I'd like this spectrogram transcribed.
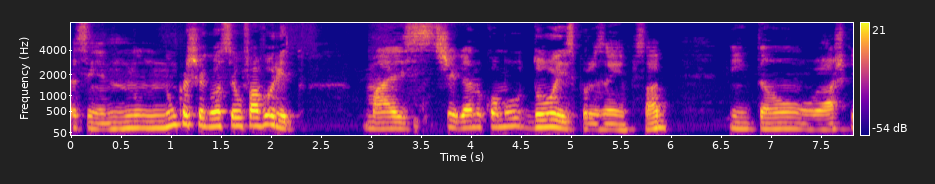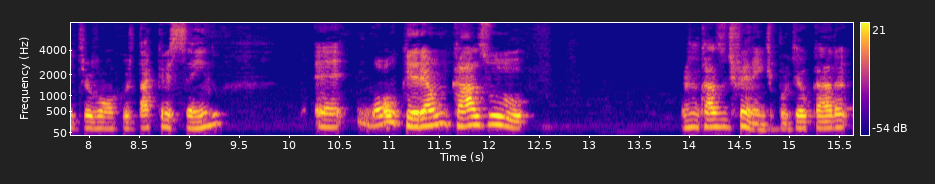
Assim, nunca chegou a ser o favorito, mas chegando como 2, por exemplo, sabe? Então eu acho que Trevor Walker está crescendo. É, Walker é um caso um caso diferente, porque o cara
